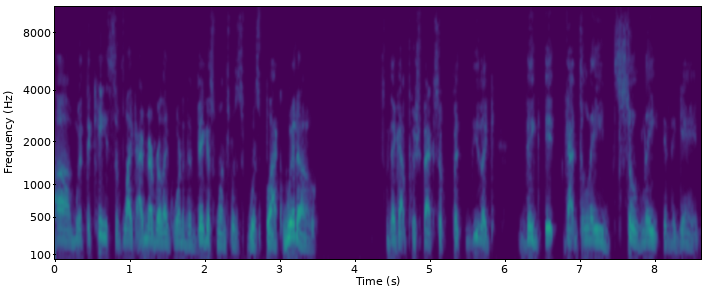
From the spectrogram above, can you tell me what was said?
Um, with the case of like, I remember like one of the biggest ones was was Black Widow. They got pushed back. So, but the, like they it got delayed so late in the game.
